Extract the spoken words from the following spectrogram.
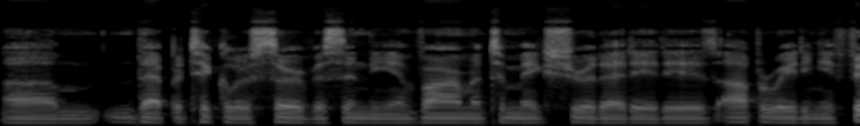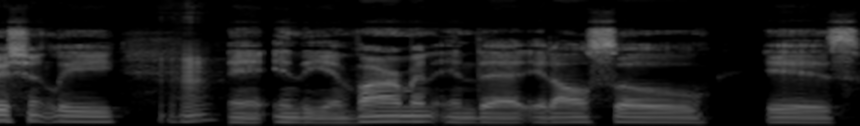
um, that particular service in the environment to make sure that it is operating efficiently mm-hmm. in, in the environment and that it also is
